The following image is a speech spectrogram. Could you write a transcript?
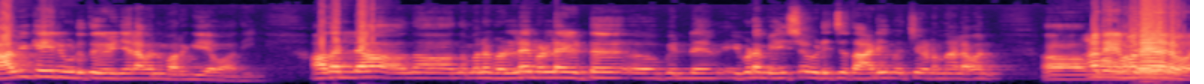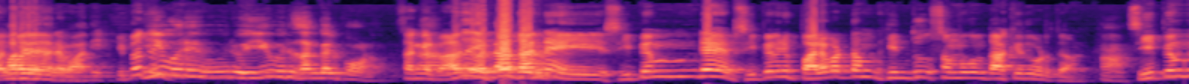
കാവിക്കൈലി കൊടുത്തു കഴിഞ്ഞാൽ അവൻ വർഗീയവാദി. അതല്ല നമ്മളെ വെള്ള വെള്ളയിട്ട് പിന്നെ ഇവിടെ മീശ പിടിച്ച് താടി വെച്ച് കിടന്നാൽ അവൻ ഈ ഒരു ഈ ഒരു സങ്കല്പമാണ്. സങ്കല്പം. അത് അത് ഇപ്പൊ തന്നെ ഈ സി പി എമ്മിന്റെ സി പി എമ്മിന് പലവട്ടം ഹിന്ദു സമൂഹം താക്കീത് കൊടുത്തതാണ്. സി പി എം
